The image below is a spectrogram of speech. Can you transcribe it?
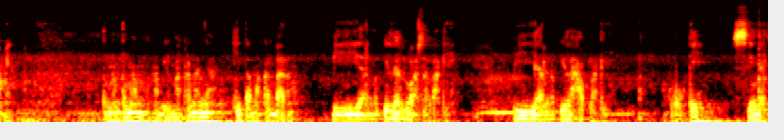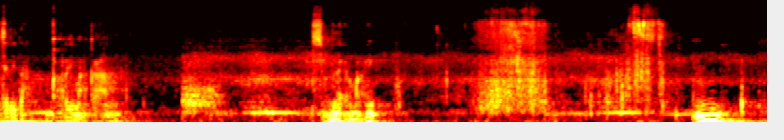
Amin. Teman-teman ambil makanannya. Kita makan bareng. Biar lebih leluasa lagi. Biar lebih lahap lagi. Oke singkat cerita. Mari makan. Bismillahirrahmanirrahim 嗯。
